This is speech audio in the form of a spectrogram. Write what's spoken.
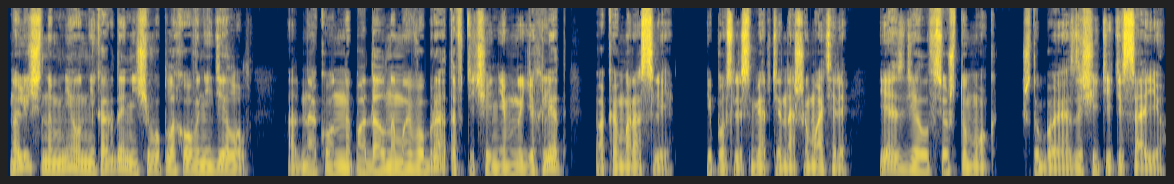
но лично мне он никогда ничего плохого не делал. Однако он нападал на моего брата в течение многих лет, пока мы росли. И после смерти нашей матери я сделал все, что мог, чтобы защитить Исайю.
